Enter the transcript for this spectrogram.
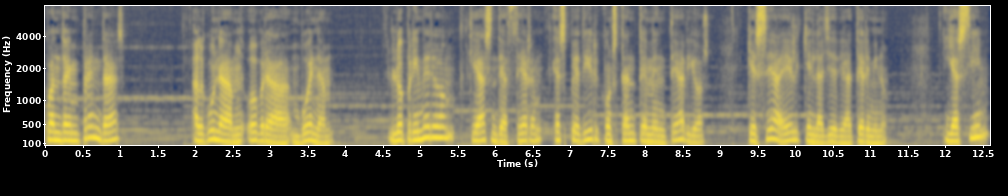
Cuando emprendas alguna obra buena lo primero que has de hacer es pedir constantemente a Dios que sea Él quien la lleve a término, y así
